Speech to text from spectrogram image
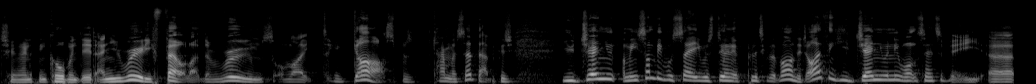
cheering anything Corbyn did, and you really felt like the room sort of like took a gasp as Cameron said that, because you genuinely, I mean, some people say he was doing it for political advantage. I think he genuinely wants there to be uh,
